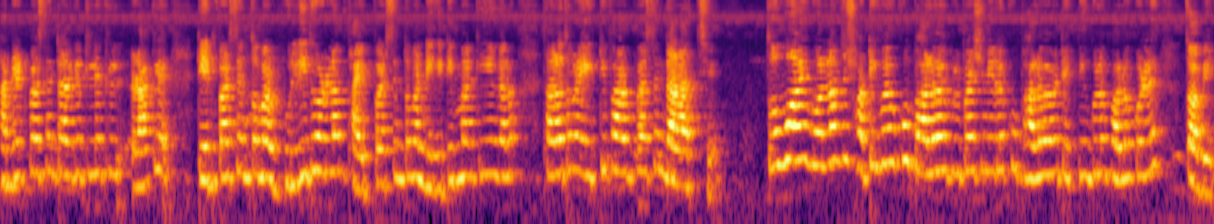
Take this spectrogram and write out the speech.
হান্ড্রেড পার্সেন্ট টার্গেট রাখলে টেন পার্সেন্ট তোমার ভুলই ধরলাম ফাইভ পার্সেন্ট তোমার নেগেটিভ মার্কিংয়ে গেল, তাহলে তোমার এইটটি ফাইভ পার্সেন্ট দাঁড়াচ্ছে। তবুও আমি বললাম যে সঠিকভাবে খুব ভালোভাবে প্রিপারেশন নিলে, খুব ভালোভাবে টেকনিকগুলো ফলো করলে তবেই।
